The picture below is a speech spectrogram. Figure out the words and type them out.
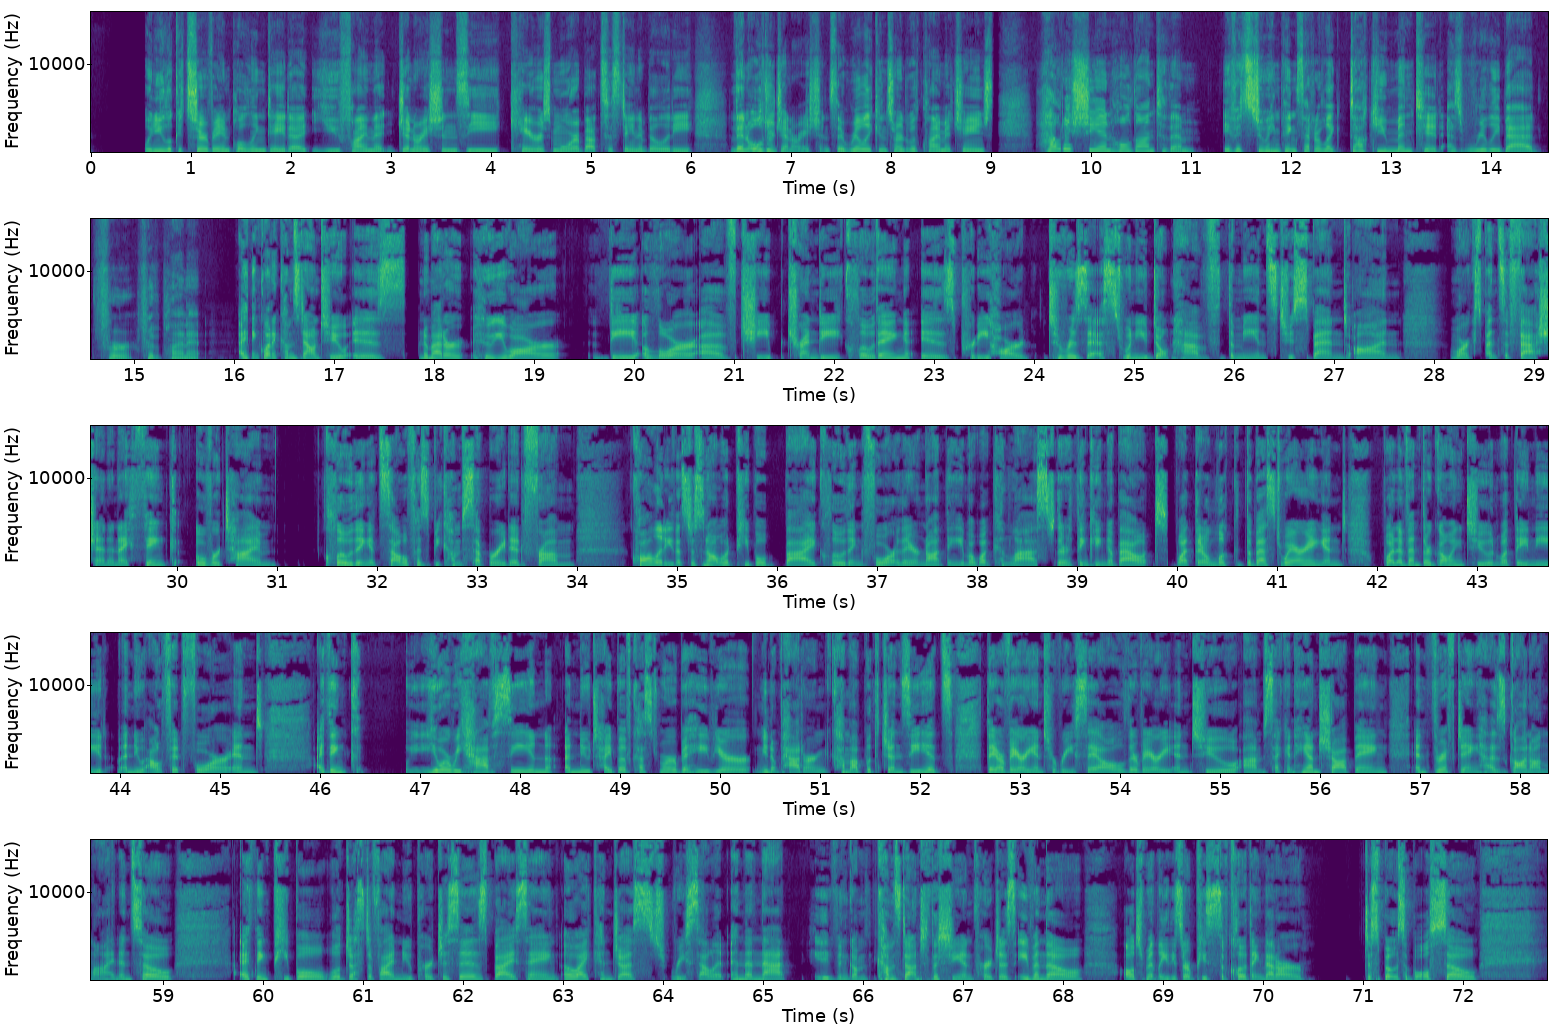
When you look at survey and polling data, you find that Generation Z cares more about sustainability than older generations. They're really concerned with climate change. How does Shein hold on to them if it's doing things that are like documented as really bad for, for the planet? I think what it comes down to is no matter who you are, the allure of cheap, trendy clothing is pretty hard to resist when you don't have the means to spend on more expensive fashion. And I think over time, clothing itself has become separated from quality. That's just not what people buy clothing for. They are not thinking about what can last. They're thinking about what they'll look the best wearing and what event they're going to and what they need a new outfit for. And I think where we have seen a new type of customer behavior, you know, pattern come up with Gen Z. It's they are very into resale. They're very into um, secondhand shopping, and thrifting has gone online. And so, I think people will justify new purchases by saying, "Oh, I can just resell it," and then that even comes down to the Shein purchase, even though ultimately these are pieces of clothing that are disposable. So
